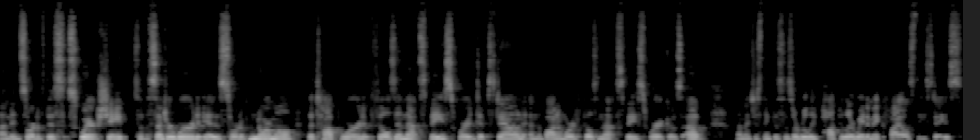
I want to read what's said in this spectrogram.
um, in sort of this square shape. So the center word is sort of normal. The top word fills in that space where it dips down, and the bottom word fills in that space where it goes up. Um, I just think this is a really popular way to make files these days.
